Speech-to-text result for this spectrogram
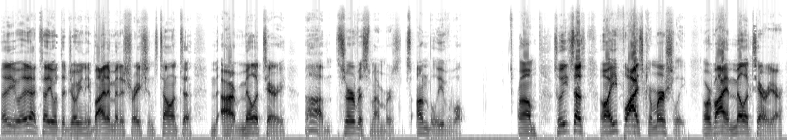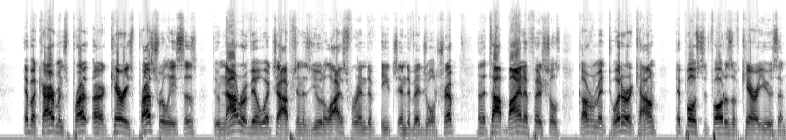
I tell you what the Joe Biden administration is telling to our military um, service members. It's unbelievable. Um, so he says, oh, he flies commercially or via military air. Yeah, but Carbon's pre- uh, Kerry's press releases do not reveal which option is utilized for each individual trip. And the top Biden official's government Twitter account, it posted photos of Kerry using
